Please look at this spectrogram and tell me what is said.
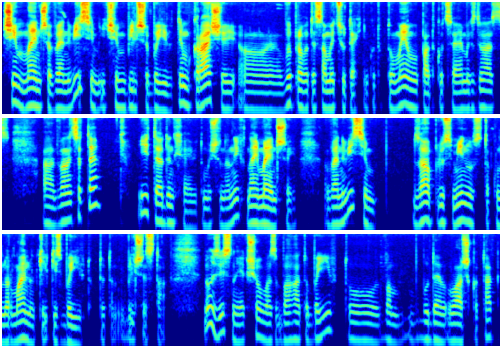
чим менше ВН8 і чим більше боїв, тим краще е, виправити саме цю техніку. Тобто, в моєму випадку це MX12 12T і Т1 Heavy, тому що на них найменший ВН8 за плюс-мінус таку нормальну кількість боїв, тобто там більше 100. Ну, звісно, якщо у вас багато боїв, то вам буде важко так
